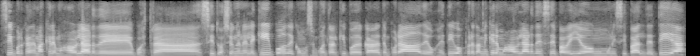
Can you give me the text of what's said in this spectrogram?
Sí, porque además queremos hablar de vuestra situación en el equipo, de cómo se encuentra el equipo de cada temporada, de objetivos, pero también queremos hablar de ese pabellón municipal de Tía,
